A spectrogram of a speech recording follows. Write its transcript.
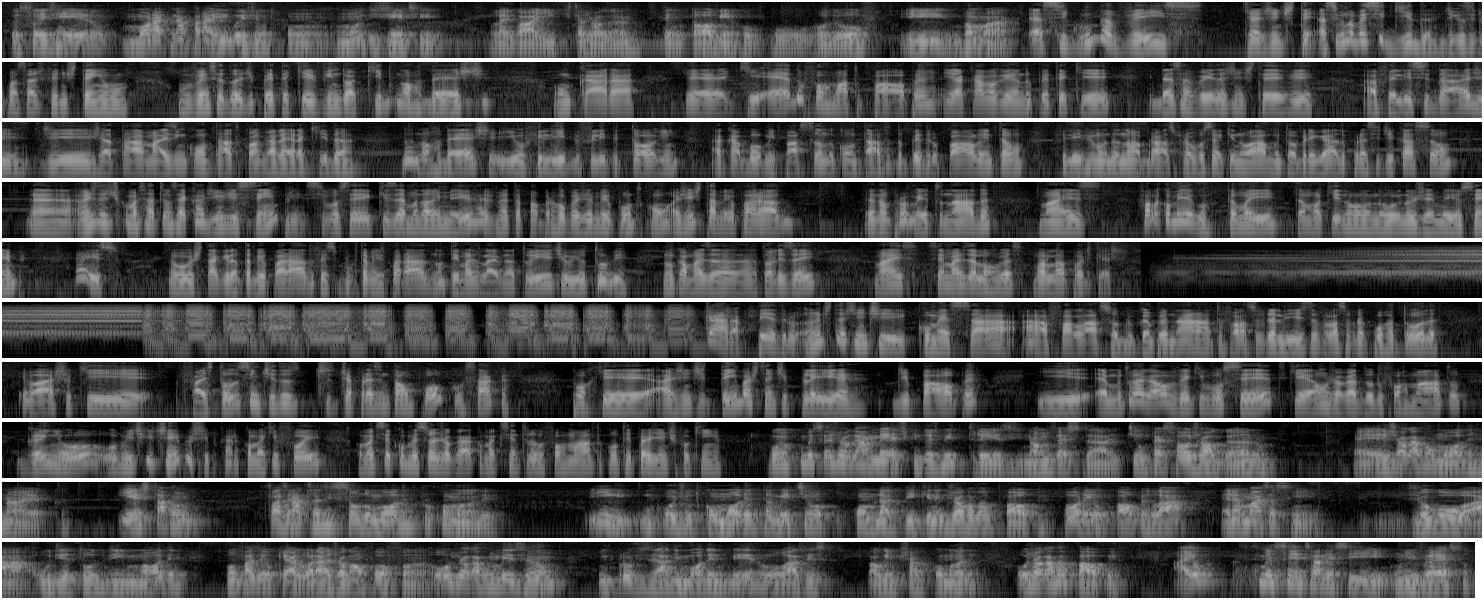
eu sou engenheiro, moro aqui na Paraíba junto com um monte de gente legal aí que está jogando. Tem o Toggen, o Rodolfo e vamos lá. É a segunda vez que a gente tem. A segunda vez seguida, diga-se de passagem, que a gente tem um, um vencedor de PTQ vindo aqui do Nordeste. Um cara que é, que é do formato Pauper e acaba ganhando o PTQ. E dessa vez a gente teve a felicidade de já estar tá mais em contato com a galera aqui da, do Nordeste. E o Felipe, o Felipe Toggen, acabou me passando o contato do Pedro Paulo. Então, Felipe, mandando um abraço para você aqui no ar. Muito obrigado por essa indicação. É, antes da gente começar, tem uns recadinhos de sempre. Se você quiser mandar um e-mail, heavymetalpapo.gmail.com. A gente tá meio parado, eu não prometo nada, mas fala comigo, tamo aí, tamo aqui no, no, no Gmail sempre. É isso. O Instagram tá meio parado, o Facebook tá meio parado, não tem mais live na Twitch, o YouTube nunca mais atualizei. Mas, sem mais delongas, bora lá podcast. Cara, Pedro, antes da gente começar a falar sobre o campeonato, falar sobre a lista, falar sobre a porra toda, eu acho que faz todo sentido te, te apresentar um pouco, saca? Porque a gente tem bastante player de Pauper e é muito legal ver que você, que é um jogador do formato, ganhou o Mythic Championship, cara. Como é que foi? Como é que você começou a jogar? Como é que você entrou no formato? Conta aí pra gente um pouquinho. Bom, eu comecei a jogar Magic em 2013, na universidade. Tinha um pessoal jogando, é, eles jogavam Modern na época. E eles estavam fazendo a transição do Modern para o Commander. E em conjunto com o Modern também tinha uma comunidade pequena que jogava Pauper. Porém, o Pauper lá era mais assim: jogou a, o dia todo de Modern. Vamos fazer o que agora? Jogar um forfã. Ou jogava um mesão improvisado em Modern mesmo, ou às vezes alguém puxava o Commander, ou jogava Pauper. Aí eu comecei a entrar nesse universo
